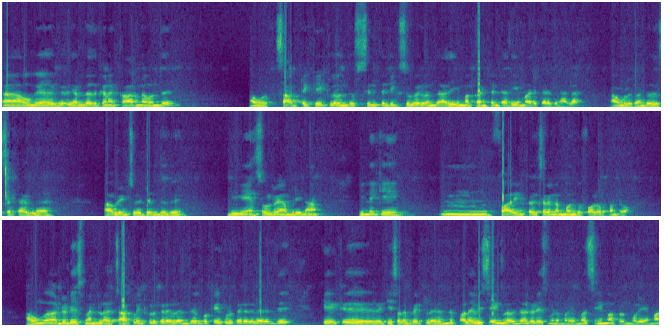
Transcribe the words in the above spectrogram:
அவங்க இறந்ததுக்கான காரணம் வந்து அவங்க சாப்பிட்ட கேக்கில் வந்து சிந்தட்டிக் சுகர் வந்து அதிகமாக கண்டென்ட் அதிகமாக இருக்கிறதுனால அவங்களுக்கு வந்து செட் ஆகலை அப்படின்னு சொல்லிட்டு இருந்தது. இது ஏன் சொல்கிறேன் அப்படின்னா இன்றைக்கி ஃபாரின் கல்ச்சரை நம்ம வந்து ஃபாலோ பண்ணுறோம் அவங்க அட்வர்டைஸ்மெண்ட்டில் சாக்லேட் கொடுக்கறதுலேருந்து பொக்கே கொடுக்கறதுலேருந்து கேக்கு வெட்டி செலிப்ரேட்லேருந்து பல விஷயங்களை வந்து அட்வர்டைஸ்மெண்ட் மூலயமா சினிமாக்கள் மூலயமா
